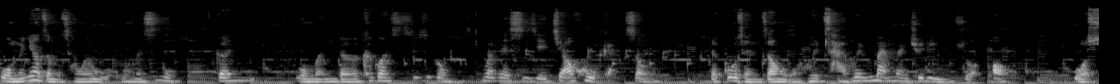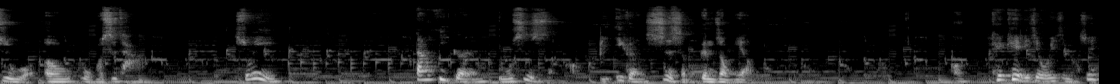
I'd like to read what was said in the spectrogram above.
我们要怎么成为我？我们是跟我们的客观世界，是跟我们外在世界交互感受的过程中，我会才会慢慢确定说，哦。我是我，而我不是他。所以，当一个人不是什么，比一个人是什么更重要。哦，可以可以理解我意思吗？所以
